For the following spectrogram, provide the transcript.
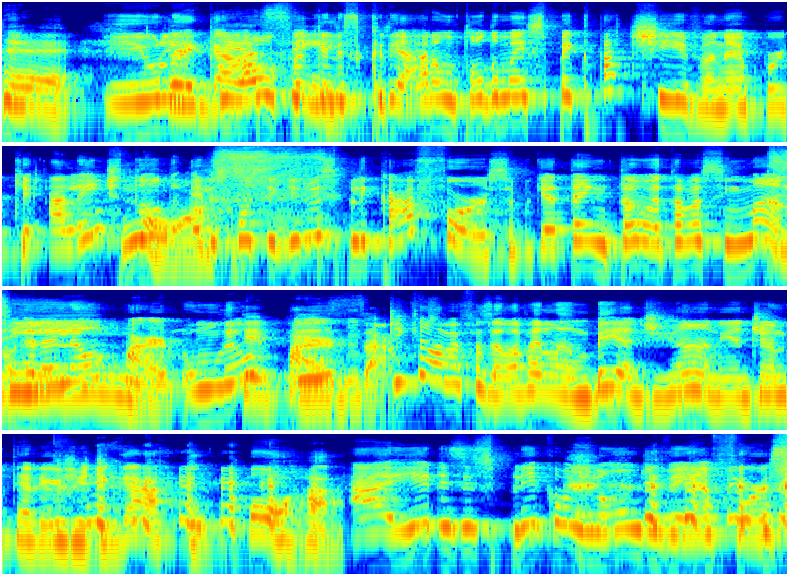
é, E o Porque, legal foi assim- que eles criaram toda uma expectativa, né? Porque, além de tudo, Nossa. eles conseguiram explicar a força. Porque até então eu tava assim, mano, Sim. ela é leopardo. Um leopardo. O que, que ela vai fazer? Ela vai lamber a Diana e a Diana tem alergia de gato? Porra! Aí eles explicam de onde vem a força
